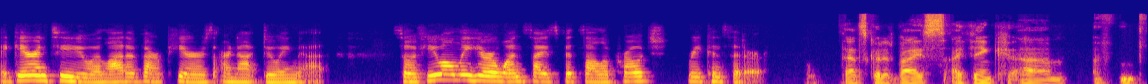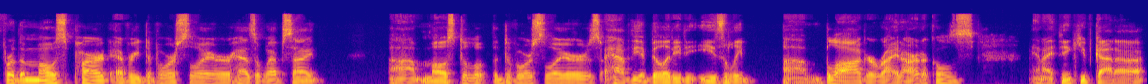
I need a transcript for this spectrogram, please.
I guarantee you a lot of our peers are not doing that. So if you only hear a one size fits all approach, reconsider. That's good advice. I think um, for the most part, every divorce lawyer has a website. Uh, most di- divorce lawyers have the ability to easily um, blog or write articles. And I think you've got to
